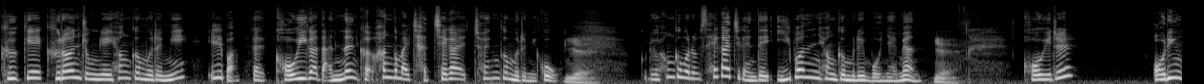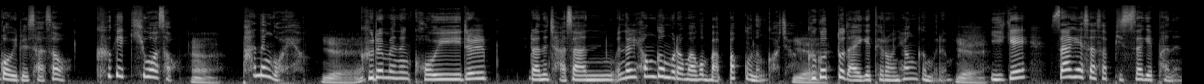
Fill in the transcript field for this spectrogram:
그게 그런 종류의 현금 흐름이 1번. 그러니까 거위가 낳는 그 황금알 자체가 현금 흐름이고 예. 그리고 현금 흐름 세 가지가 있는데 2번 현금 흐름이 뭐냐면 예. 거위를 어린 거위를 사서 크게 키워서 예. 파는 거예요. 예. 그러면은 거위를 라는 자산을 현금으로 하고 맞바꾸는 거죠. 예. 그것도 나에게 들어온 현금 흐름. 예. 이게 싸게 사서 비싸게 파는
